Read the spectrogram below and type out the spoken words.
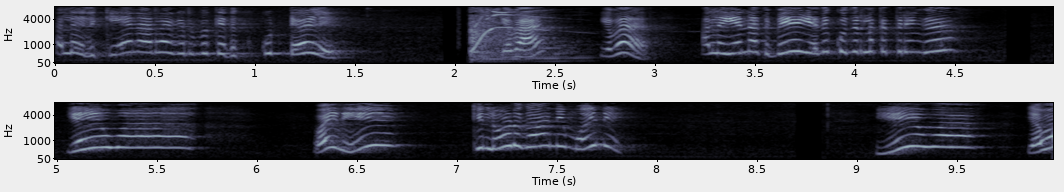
ಅಲ್ಲ ಇದಕ್ಕೆ ಏನಾರ ಆಗಿರ್ಬೇಕು ಇದಕ್ಕೆ ಕುಟ್ಟ ಹೇಳಿ ಯವ ಯವ ಅಲ್ಲ ಏನಂತ ಬೇ ಎದಕ್ಕೆ ಕುದ್ರಲಕತ್ತೀರಿ ಹಿಂಗ ಏವ ವೈನಿ ಕಿಲೋಡ್ಗ ನಿಮ್ಮ ವೈನಿ ಏವ ಯವ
